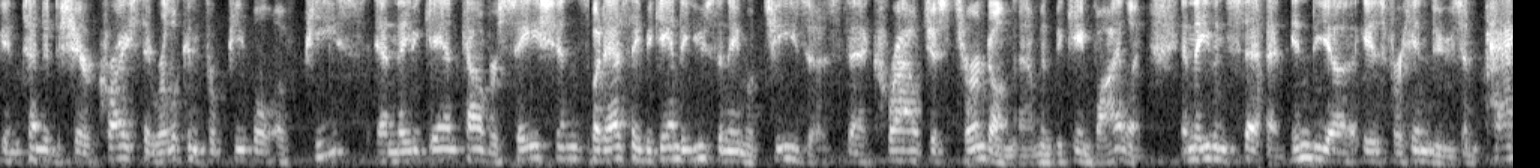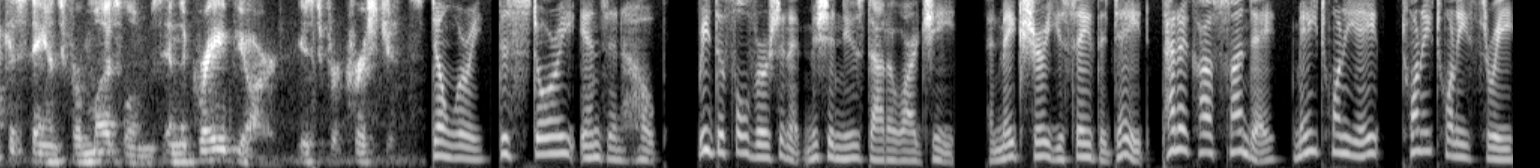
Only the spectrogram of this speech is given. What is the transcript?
intended to share Christ. They were looking for people of peace and they began conversations. But as they began to use the name of Jesus, that crowd just turned on them and became violent. And they even said, India is for Hindus and Pakistan's for Muslims and the graveyard is for Christians. Don't worry, this story ends in hope. Read the full version at missionnews.org and make sure you save the date Pentecost Sunday, May 28, 2023,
